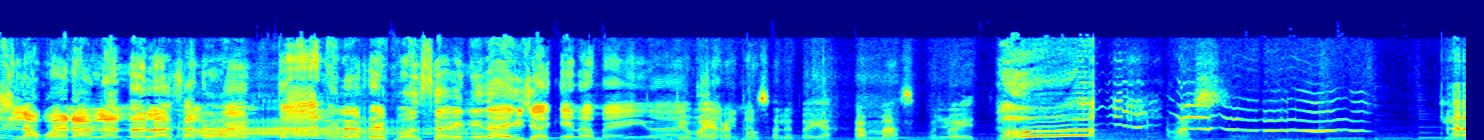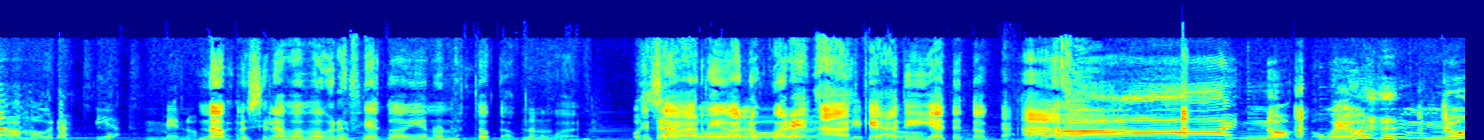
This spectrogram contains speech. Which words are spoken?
soy la buena hablando de la salud Ah. mental y la responsabilidad y yo aquí no me he ido Yo me examinar. responsable todavía, jamás me lo he hecho. ¡Ah! Jamás. Y la mamografía, menos. No, weón. pues si la mamografía todavía no nos toca, pues No, no. bueno. O Eso sea, arriba de los por- 40. Ah, sí, que a pero- ti ya te toca. Ah, Ay, no, weón, no.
